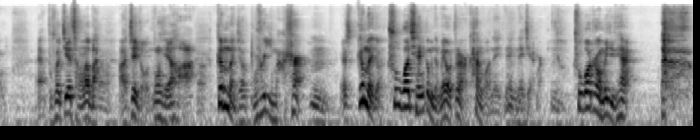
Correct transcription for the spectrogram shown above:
哎，不说阶层了吧，啊，这种东西也好啊，根本就不是一码事儿，嗯，呃根本就出国前根本就没有正眼看过那那那姐们儿，出国之后没几天，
